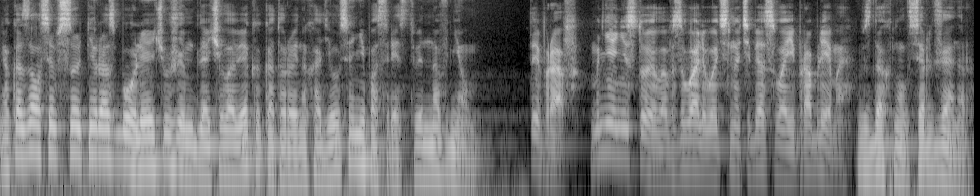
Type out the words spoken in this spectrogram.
оказался в сотни раз более чужим для человека, который находился непосредственно в нем. «Ты прав. Мне не стоило взваливать на тебя свои проблемы», – вздохнул Сердженер.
